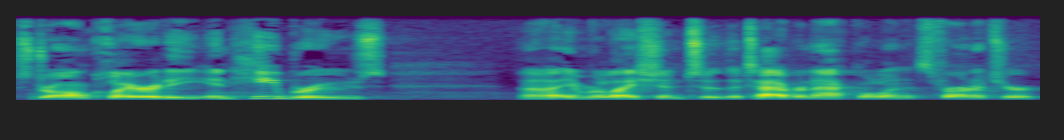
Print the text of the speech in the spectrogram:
strong clarity in Hebrews uh, in relation to the tabernacle and its furniture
